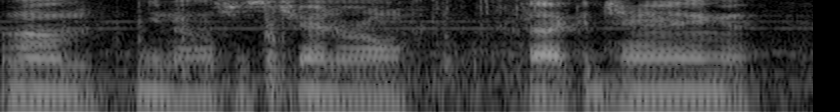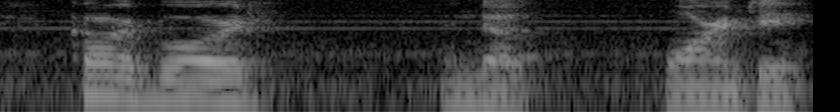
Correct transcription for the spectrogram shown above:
Um, you know, it's just general packaging, cardboard, and a warranty.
